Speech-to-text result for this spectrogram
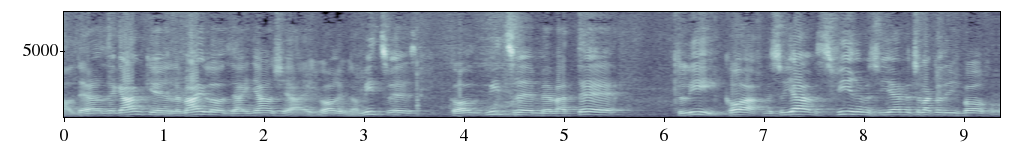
על דרך זה גם כן למיילו זה העניין שהאיבורים המצווה כל מצווה מבטא כלי, כוח מסוים, ספירה מסוימת של הקדוש ברוך הוא.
